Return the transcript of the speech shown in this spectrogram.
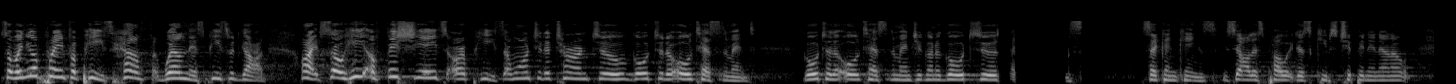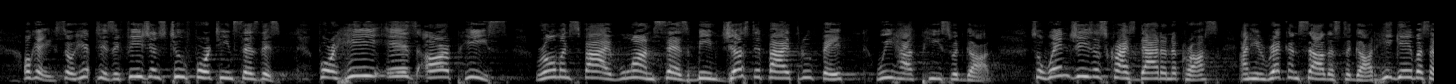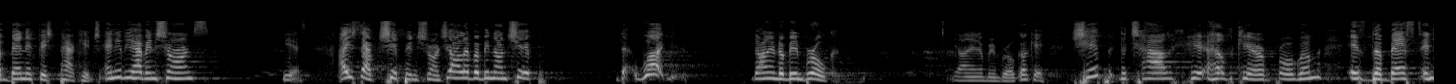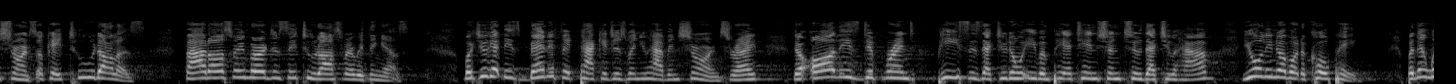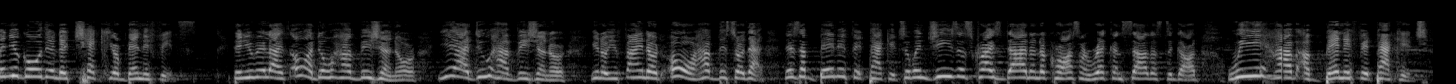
So when you're praying for peace, health, wellness, peace with God. All right, so he officiates our peace. I want you to turn to, go to the Old Testament. Go to the Old Testament. You're going to go to Second Kings. You see all this power, it just keeps chipping in and out. Okay, so here it is. Ephesians 2.14 says this. For he is our peace. Romans 5, 1 says, being justified through faith, we have peace with God. So when Jesus Christ died on the cross and he reconciled us to God, he gave us a benefit package. Any of you have insurance? Yes. I used to have chip insurance. Y'all ever been on chip? That, what? Y'all ain't been broke. Y'all ain't been broke. Okay. CHIP, the child health care program, is the best insurance. Okay, $2. $5 for emergency, $2 for everything else. But you get these benefit packages when you have insurance, right? There are all these different pieces that you don't even pay attention to that you have. You only know about the copay. But then when you go there and they check your benefits, then you realize, oh, I don't have vision, or yeah, I do have vision, or you know, you find out, oh, I have this or that. There's a benefit package. So when Jesus Christ died on the cross and reconciled us to God, we have a benefit package.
